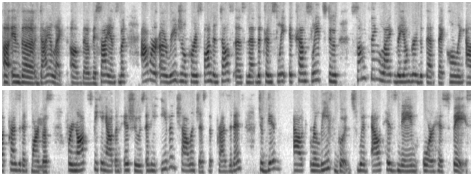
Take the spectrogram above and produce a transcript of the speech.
uh, in the dialect of the Visayans, but our uh, regional correspondent tells us that the translate it translates to something like the younger Duterte calling out President Marcos for not speaking out on issues, and he even challenges the president to give out relief goods without his name or his face.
